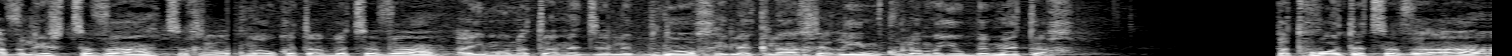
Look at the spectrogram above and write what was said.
אבל יש צוואה, צריך לראות מה הוא כתב בצוואה, האם הוא נתן את זה לבנו, חילק לאחרים, כולם היו במתח. פתחו את הצוואה,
